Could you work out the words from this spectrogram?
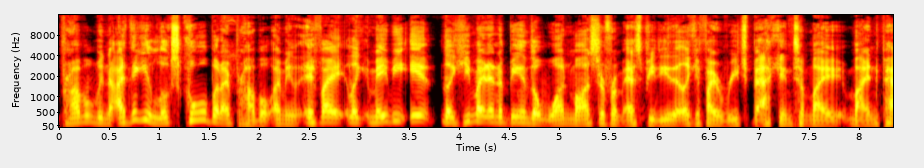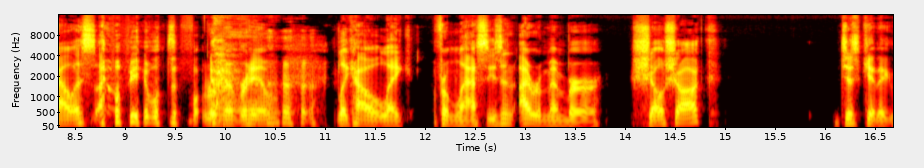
probably not. I think he looks cool, but I probably, I mean, if I like, maybe it like he might end up being the one monster from SPD that like if I reach back into my mind palace, I will be able to f- remember him. like how like from last season, I remember Shell Shock. Just kidding.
